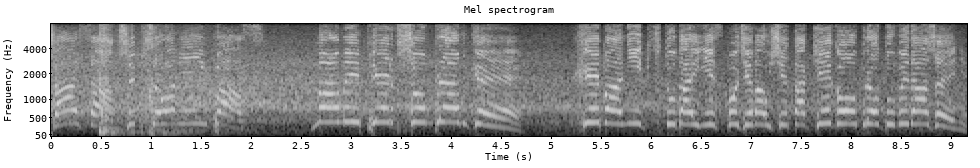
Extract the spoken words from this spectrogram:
Szansa przy przełamie impas. Mamy pierwszą bramkę. Chyba nikt tutaj nie spodziewał się takiego obrotu wydarzeń.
